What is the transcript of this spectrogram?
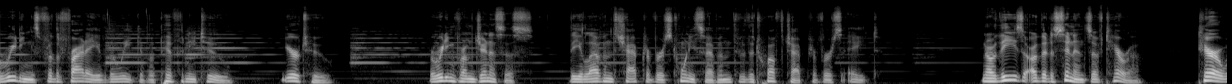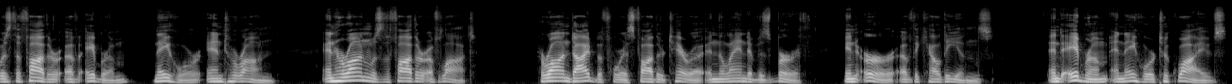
readings for the Friday of the week of Epiphany 2, Year 2. A reading from Genesis, the 11th chapter, verse 27, through the 12th chapter, verse 8. Now these are the descendants of Terah. Terah was the father of Abram, Nahor, and Haran, and Haran was the father of Lot. Haran died before his father Terah in the land of his birth, in Ur of the Chaldeans. And Abram and Nahor took wives.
